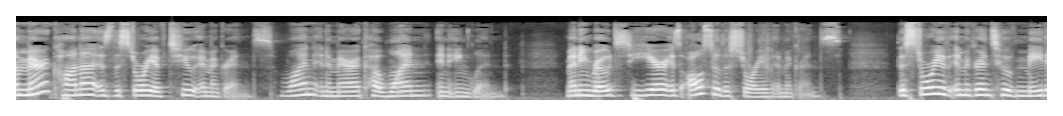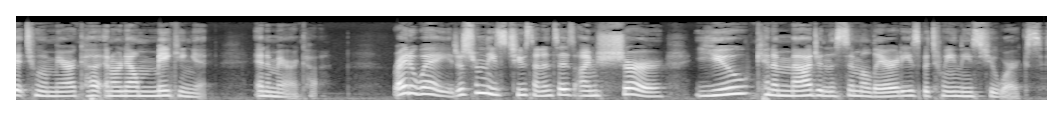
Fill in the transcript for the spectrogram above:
Americanah is the story of two immigrants, one in America, one in England. Many Roads to Here is also the story of immigrants. The story of immigrants who have made it to America and are now making it in America. Right away, just from these two sentences, I'm sure you can imagine the similarities between these two works.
